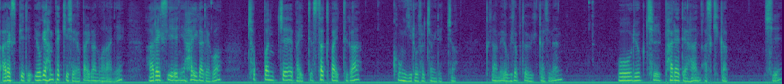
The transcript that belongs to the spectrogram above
RxPD 요게 한 패킷이에요. 빨간 원안이 RxEN이 하이가 되고 첫 번째 바이트 스타트 바이트가 02로 설정이 됐죠. 그 다음에 여기서부터 여기까지는 5, 6, 7, 8에 대한 아스키 값이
